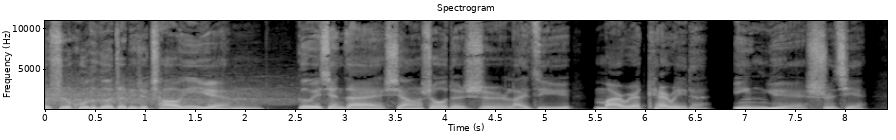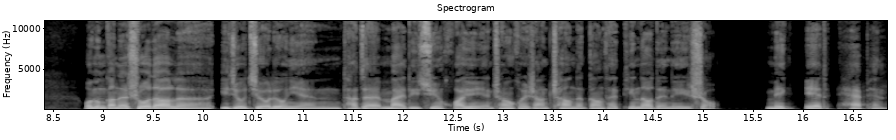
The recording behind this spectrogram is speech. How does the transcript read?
我是胡子哥，这里是潮音乐。嗯，各位现在享受的是来自于 Mariah Carey 的音乐世界。我们刚才说到了一九九六年，他在麦迪逊花园演唱会上唱的，刚才听到的那一首《Make It Happen》。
